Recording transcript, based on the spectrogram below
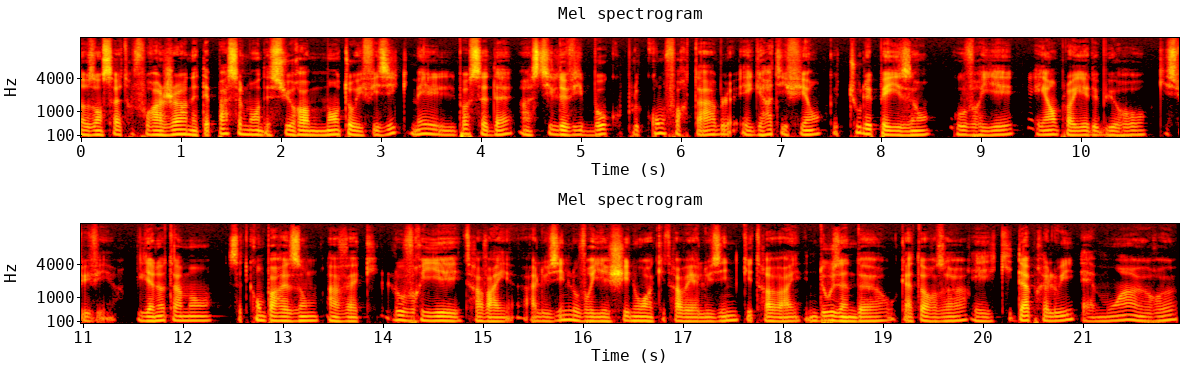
nos ancêtres fourrageurs n'étaient pas seulement des surhommes mentaux et physiques, mais il possédait un style de vie beaucoup plus confortable et gratifiant que tous les paysans, ouvriers et employés de bureau qui suivirent. Il y a notamment cette comparaison avec l'ouvrier qui travaille à l'usine, l'ouvrier chinois qui travaille à l'usine, qui travaille une douzaine d'heures ou 14 heures et qui, d'après lui, est moins heureux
